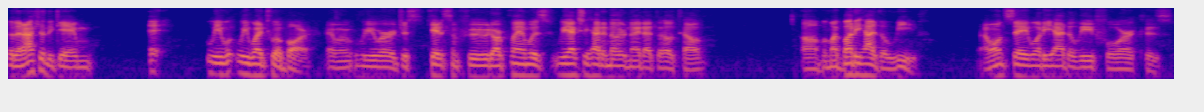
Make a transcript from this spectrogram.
and then after the game, it, we we went to a bar and we were just getting some food. Our plan was we actually had another night at the hotel, uh, but my buddy had to leave. I won't say what he had to leave for because,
